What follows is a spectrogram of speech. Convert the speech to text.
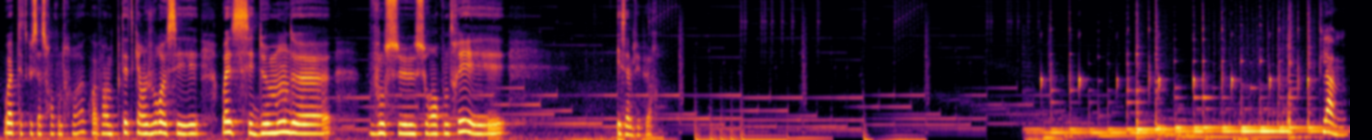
Ouais, peut-être que ça se rencontrera, quoi. Enfin, peut-être qu'un jour, euh, c'est... Ouais, ces deux mondes euh, vont se, se rencontrer et... Et ça me fait peur. klamm.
